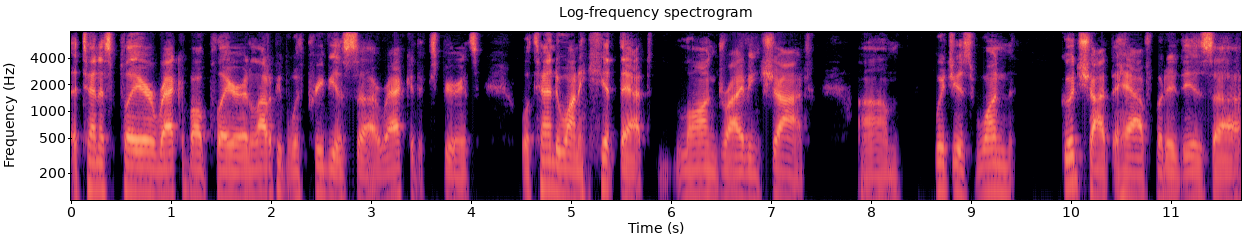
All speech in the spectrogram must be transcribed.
a tennis player, racquetball player, and a lot of people with previous uh, racket experience will tend to want to hit that long driving shot, um, which is one good shot to have, but it is uh,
